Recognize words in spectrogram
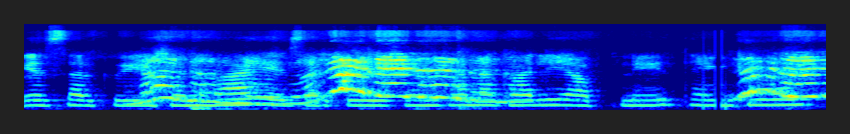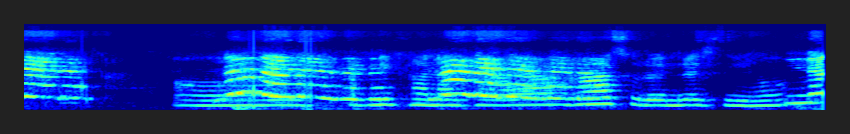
S R creation hi S R creation खाना खा लिया आपने थैंक यू आपने खाना खाया हाँ सुरेंद्र सिंह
